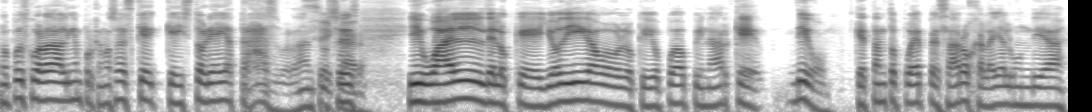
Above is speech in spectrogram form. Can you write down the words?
No puedes jugar a alguien porque no sabes qué, qué historia hay atrás, ¿verdad? Entonces, igual de lo que yo diga o lo que yo pueda opinar, que digo, qué tanto puede pesar, ojalá y algún día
